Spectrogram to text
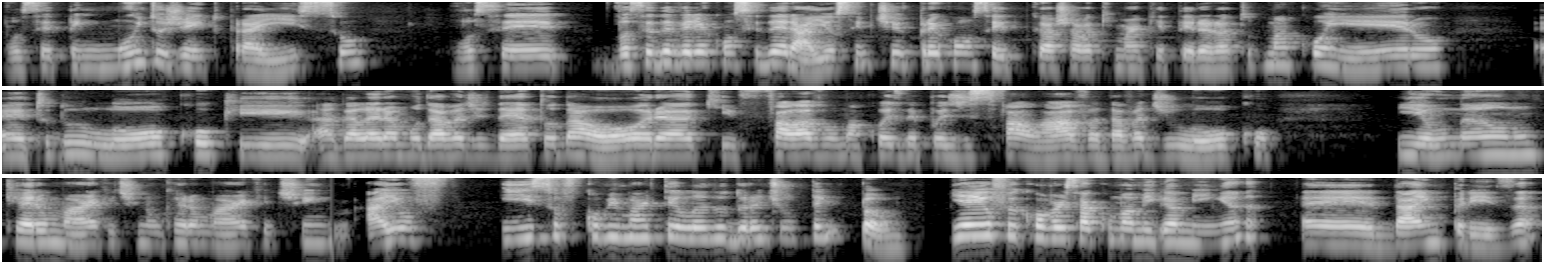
você tem muito jeito para isso, você você deveria considerar. E eu sempre tive preconceito, porque eu achava que marqueteiro era tudo maconheiro, é, tudo louco, que a galera mudava de ideia toda hora, que falava uma coisa depois desfalava, dava de louco. E eu, não, não quero marketing, não quero marketing. Aí eu, isso ficou me martelando durante um tempão. E aí eu fui conversar com uma amiga minha é, da empresa,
